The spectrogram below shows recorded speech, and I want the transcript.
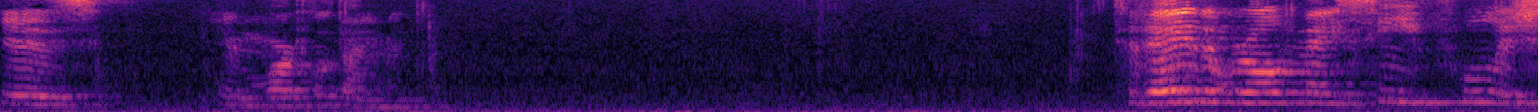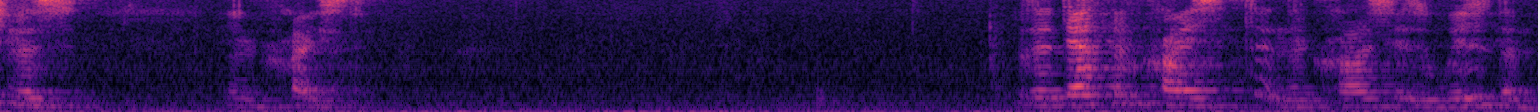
is immortal diamond. Today the world may see foolishness in Christ. But the death of Christ and the cross is wisdom.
